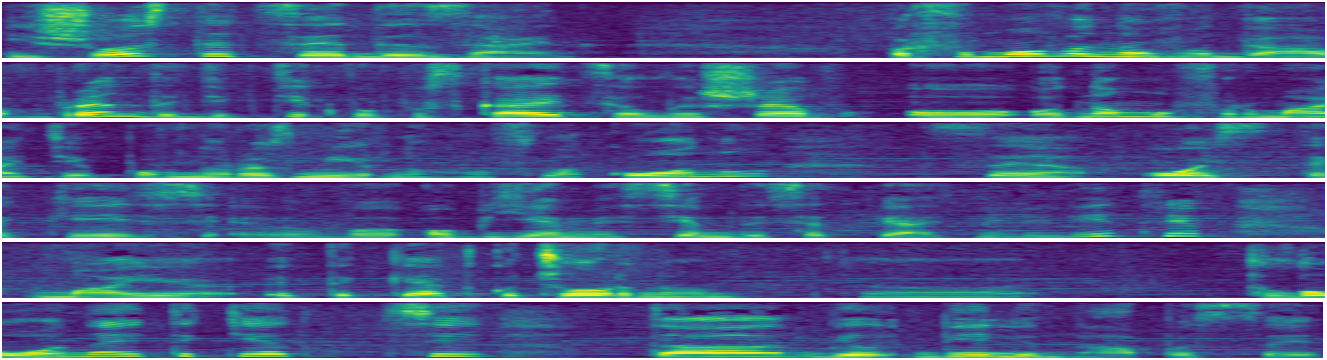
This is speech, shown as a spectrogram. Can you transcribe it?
І шосте це дизайн. Парфумована вода в бренду Діктік випускається лише в одному форматі повнорозмірного флакону. Це ось такий в об'ємі 75 мл, має етикетку чорного е, тло на етикетці та білі написи.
